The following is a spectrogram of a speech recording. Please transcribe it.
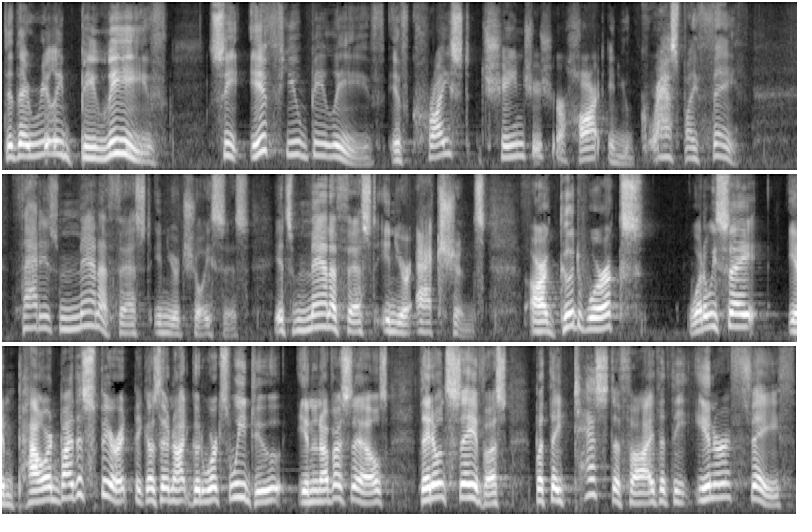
Did they really believe See, if you believe, if Christ changes your heart and you grasp by faith, that is manifest in your choices. It's manifest in your actions. Our good works, what do we say? Empowered by the Spirit, because they're not good works we do in and of ourselves. They don't save us, but they testify that the inner faith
